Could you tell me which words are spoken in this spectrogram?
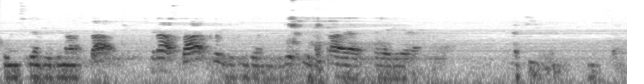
coincidentally been asked that. Been asked that, ladies and gentlemen, which is uh, a, uh, achievement. in a sense.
